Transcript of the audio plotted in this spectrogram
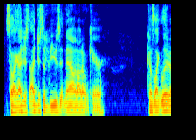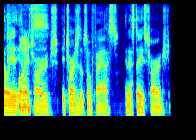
So like I just I just abuse it now, and I don't care because like literally it, Well, it's- charge it charges up so fast and it stays charged.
